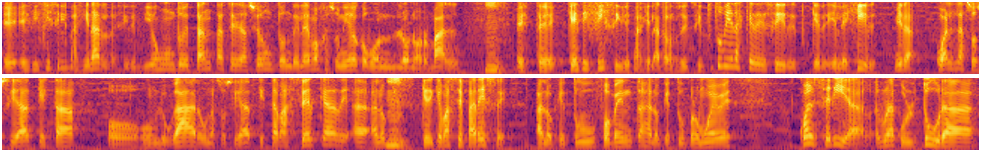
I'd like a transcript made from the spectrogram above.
eh, es difícil imaginarlo. Es decir, vivimos un mundo de tanta aceleración donde le hemos asumido como lo normal, mm. este, que es difícil imaginarlo. Entonces, si tú tuvieras que decir, que elegir, mira, ¿cuál es la sociedad que está, o un lugar, o una sociedad que está más cerca de, a, lo mm. que, que, más se parece a lo que tú fomentas, a lo que tú promueves? ¿Cuál sería alguna cultura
